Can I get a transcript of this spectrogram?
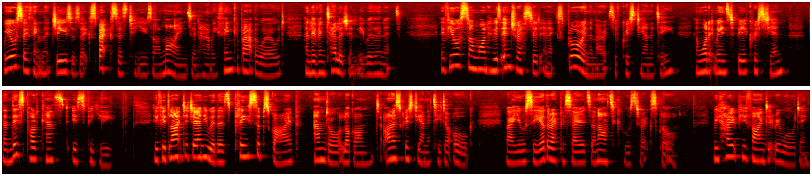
We also think that Jesus expects us to use our minds in how we think about the world and live intelligently within it. If you're someone who is interested in exploring the merits of Christianity and what it means to be a Christian, then this podcast is for you. If you'd like to journey with us, please subscribe and or log on to honestchristianity.org where you'll see other episodes and articles to explore. We hope you find it rewarding.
